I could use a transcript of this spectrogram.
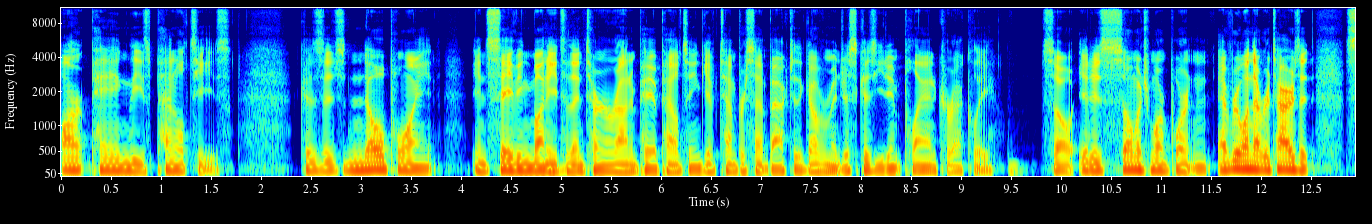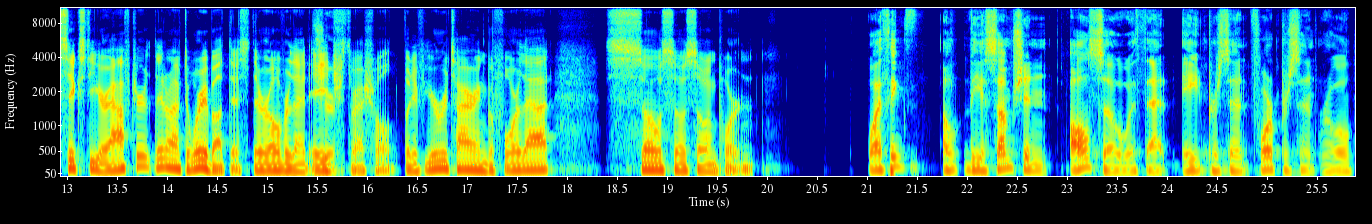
aren't paying these penalties because there's no point in saving money to then turn around and pay a penalty and give 10% back to the government just because you didn't plan correctly so it is so much more important. Everyone that retires at 60 or after, they don't have to worry about this. They're over that age Sure. threshold. But if you're retiring before that, so, so, so important. Well, I think uh, the assumption also with that 8%, 4% rule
